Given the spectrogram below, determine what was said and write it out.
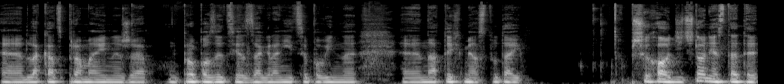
e, dla Kacpra że propozycje z zagranicy powinny e, natychmiast tutaj przychodzić. No niestety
